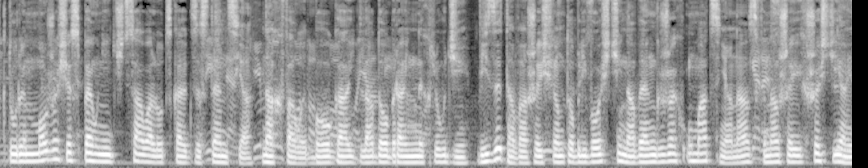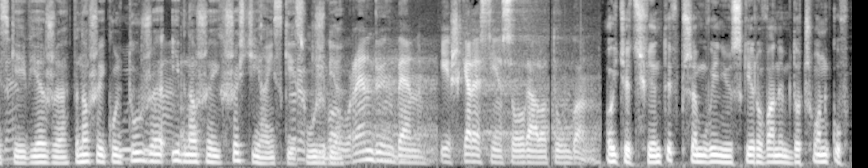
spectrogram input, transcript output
w którym może się spełnić cała ludzka egzystencja, na chwałę Boga i dla dobra innych ludzi. Wizyta Waszej świątobliwości na Węgrzech umacnia nas w naszej chrześcijańskiej wierze, w naszej kulturze i w naszej chrześcijańskiej służbie. Ojciec Święty w przemówieniu skierowanym do członków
